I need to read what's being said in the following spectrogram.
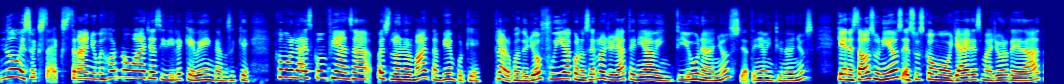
No, eso está extraño. Mejor no vayas y dile que venga, no sé qué. Como la desconfianza, pues lo normal también, porque claro, cuando yo fui a conocerlo, yo ya tenía 21 años, ya tenía 21 años, que en Estados Unidos eso es como ya eres mayor de edad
